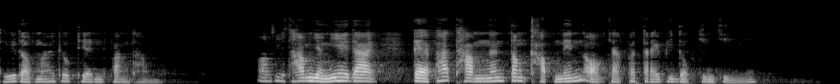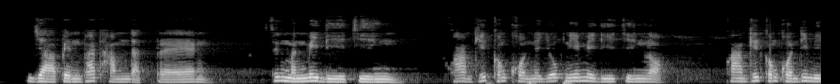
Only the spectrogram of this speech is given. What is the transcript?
ถือดอกไม้ทูบเทียนฟังธรรมเอาที่ทำอย่างนี้ให้ได้ แต่พระธรรมนั้นต้องขับเน้นออกจากพระไตรปิฎกจริงๆนะอย่าเป็นพระธรรมดัดแปลง ซึ่งมันไม่ดีจริง ความคิดของคนในยุคนี้ไม่ดีจริงหรอก ความคิดของคนที่มี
